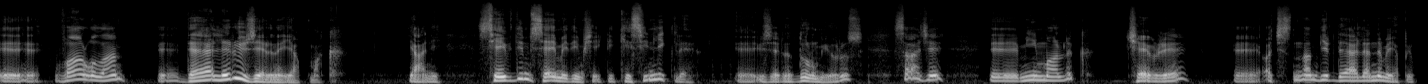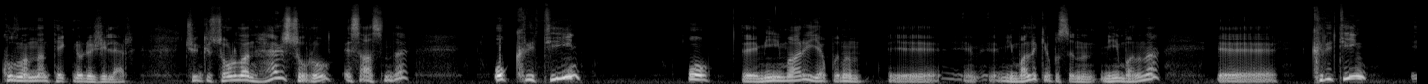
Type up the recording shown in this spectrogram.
e, var olan e, değerleri üzerine yapmak. Yani sevdim sevmediğim şekli kesinlikle e, üzerine durmuyoruz. Sadece e, mimarlık, çevre e, açısından bir değerlendirme yapıyor. Kullanılan teknolojiler. Çünkü sorulan her soru esasında o kritiğin o e, mimari yapının e, e, mimarlık yapısının mimarına e, kritiğin e,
